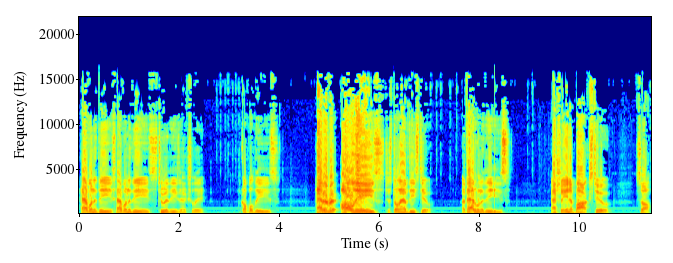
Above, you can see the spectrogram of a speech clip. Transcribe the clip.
Have one of these. Have one of these. Two of these actually. A couple of these. Have ever all these. Just don't have these two. I've had one of these. Actually in a box too. So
